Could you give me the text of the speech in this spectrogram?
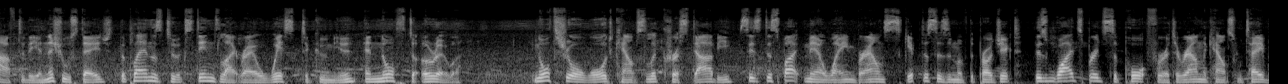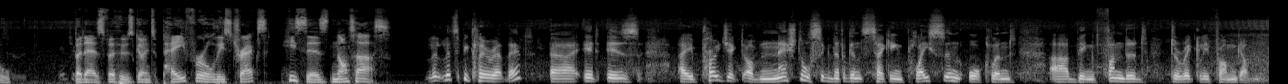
After the initial stage, the plan is to extend light rail west to Kumeu and north to Orewa. North Shore Ward Councillor Chris Darby says despite Mayor Wayne Brown's scepticism of the project, there's widespread support for it around the council table. But as for who's going to pay for all these tracks, he says not us. Let's be clear about that. Uh, it is a project of national significance taking place in Auckland, uh, being funded directly from government.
